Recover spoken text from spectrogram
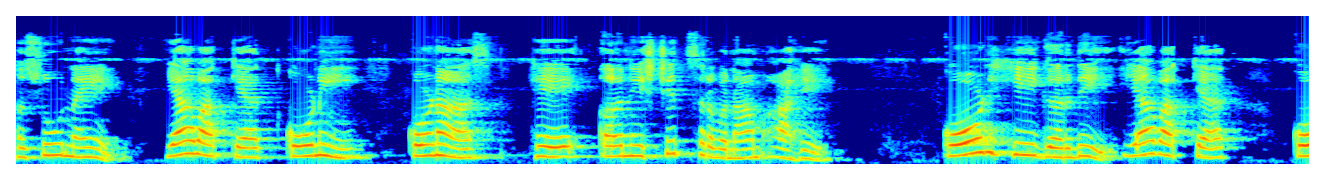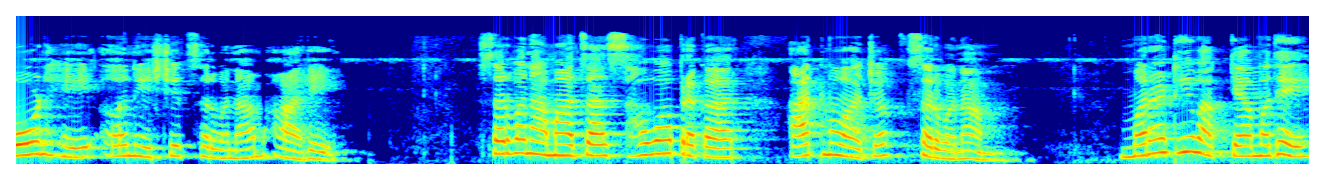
हसू नये. या वाक्यात कोणी कोणास हे अनिश्चित सर्वनाम आहे. कोण ही गर्दी या वाक्यात कोण हे अनिश्चित सर्वनाम आहे. सर्वनामाचा सहावा प्रकार आत्मवाचक सर्वनाम. मराठी वाक्यामध्ये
